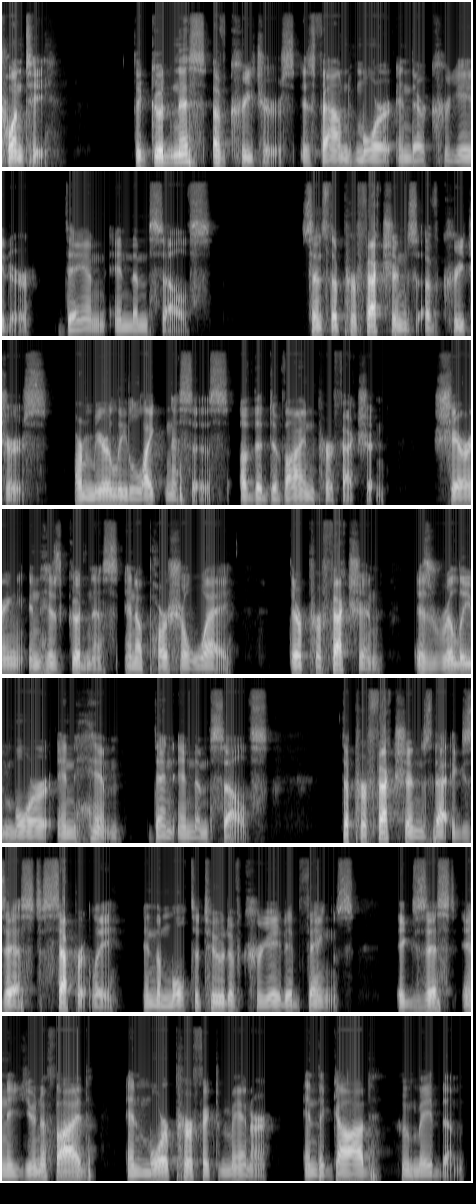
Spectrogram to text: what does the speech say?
20. The goodness of creatures is found more in their Creator than in themselves, since the perfections of creatures are merely likenesses of the divine perfection, sharing in His goodness in a partial way. Their perfection is really more in Him than in themselves. The perfections that exist separately in the multitude of created things exist in a unified and more perfect manner in the God who made them.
